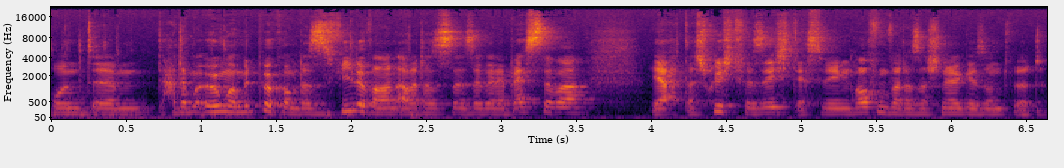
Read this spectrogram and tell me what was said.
und ähm, hatte mal irgendwann mitbekommen, dass es viele waren, aber dass es sogar der Beste war. Ja, das spricht für sich, deswegen hoffen wir, dass er schnell gesund wird.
